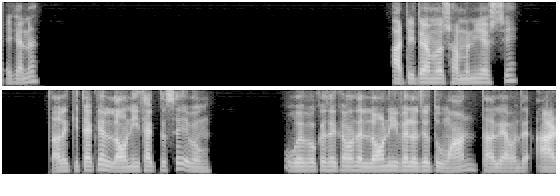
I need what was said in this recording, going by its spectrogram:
এখানে। আর টিটা আমরা সামনে নিয়ে আসছি। তাহলে কি থাকে? লনই থাকতেছে এবং উভয় পক্ষ থেকে আমাদের লন ই ভ্যালু যেহেতু ওয়ান তাহলে আমাদের R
